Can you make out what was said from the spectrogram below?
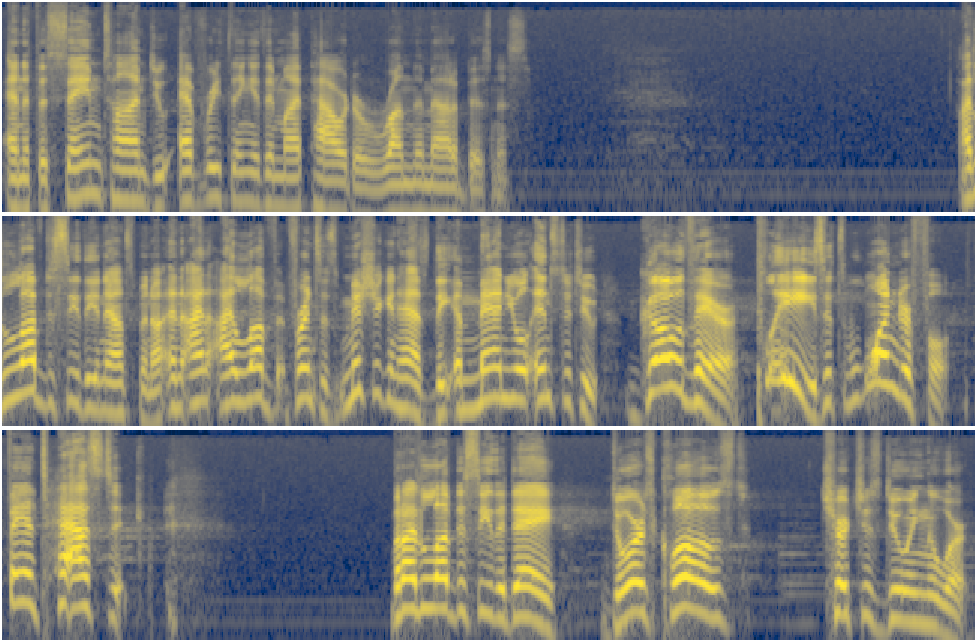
and at the same time do everything within my power to run them out of business. I'd love to see the announcement. And I, I, love, for instance, Michigan has the Emmanuel Institute. Go there, please. It's wonderful, fantastic. But I'd love to see the day doors closed, churches doing the work.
